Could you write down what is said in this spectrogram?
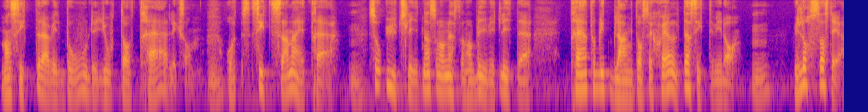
man sitter där vid ett bord gjort av trä liksom. Och sitsarna är trä. Så utslitna som de nästan har blivit lite... Träet har blivit blankt av sig självt. Där sitter vi idag. Vi låtsas det.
